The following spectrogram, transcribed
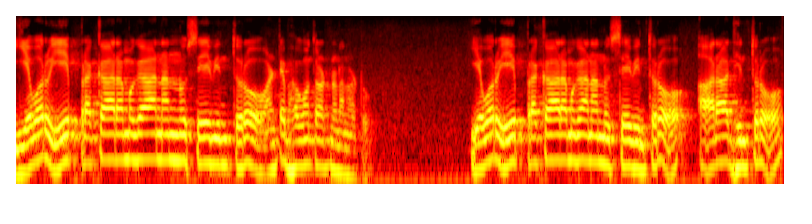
ఎవరు ఏ ప్రకారముగా నన్ను సేవింతురో అంటే భగవంతుడు అంటున్నాడు అన్నట్టు ఎవరు ఏ ప్రకారముగా నన్ను సేవింతురో ఆరాధింతురో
